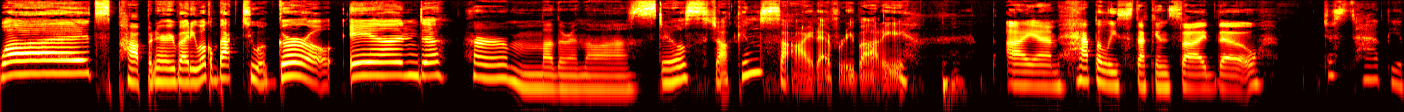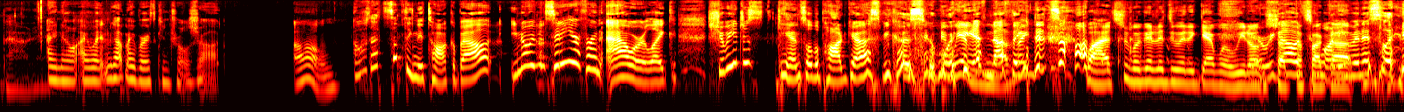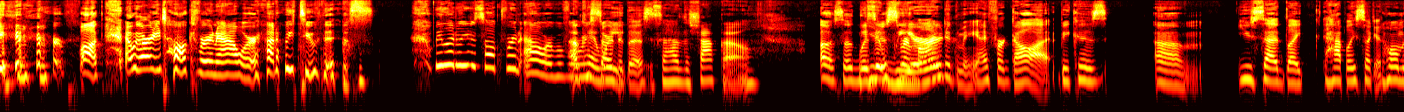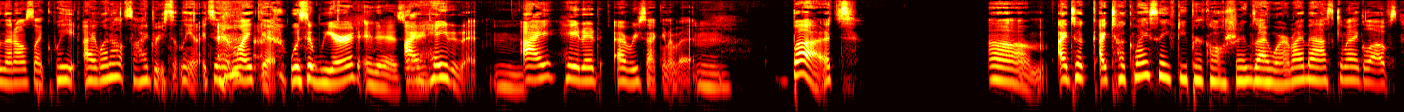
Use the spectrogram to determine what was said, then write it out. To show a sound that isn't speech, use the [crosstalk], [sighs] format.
What's poppin', everybody? Welcome back to a girl and Her mother in law. still stuck inside, everybody. I am happily stuck inside though. Just happy about it. I know. I went and got my birth control shot. Oh. Oh, that's something to talk about. You know, we've been sitting here for an hour. Like, should we just cancel the podcast because [laughs] we, have, nothing, to talk? Watch, we're gonna do it again where we don't Here we shut go. the fuck Twenty up. minutes [laughs] later. [laughs] Fuck. And we already talked for an hour. How do we do this? We literally just talked for an hour before we started wait. this. So how'd the shot go? Oh, so Was you it weird? reminded me. I forgot because um, you said like happily stuck at home, and then I was like, wait, I went outside recently and I didn't [laughs] like it. Was it weird? It is. I hated it. Mm. I hated every second of it. But um, I took I took my safety precautions. I wear my mask and my gloves.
